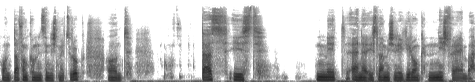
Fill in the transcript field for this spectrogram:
und davon kommen sie nicht mehr zurück. Und das ist mit einer islamischen Regierung nicht vereinbar.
